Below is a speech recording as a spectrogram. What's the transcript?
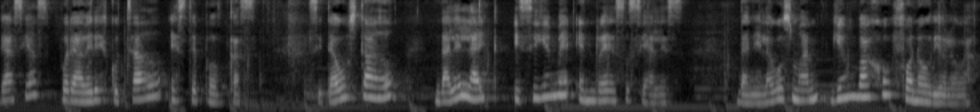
Gracias por haber escuchado este podcast. Si te ha gustado, dale like y sígueme en redes sociales. Daniela Guzmán, guion bajo, fonoaudióloga.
